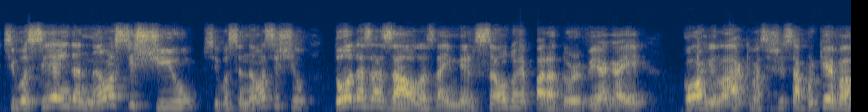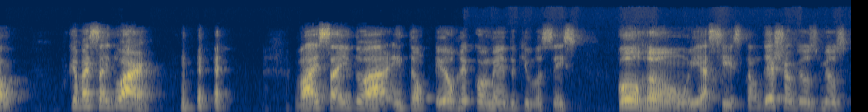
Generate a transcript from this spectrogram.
se você ainda não assistiu, se você não assistiu todas as aulas da imersão do reparador VHE, corre lá que vai assistir. Sabe por quê, Val? Porque vai sair do ar. vai sair do ar. Então, eu recomendo que vocês corram e assistam. Deixa eu ver os meus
